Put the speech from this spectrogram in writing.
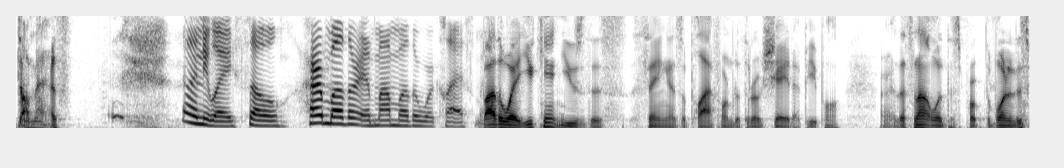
Dumbass. Anyway, so her mother and my mother were classmates. By the way, you can't use this thing as a platform to throw shade at people. All right, that's not what this the point of this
